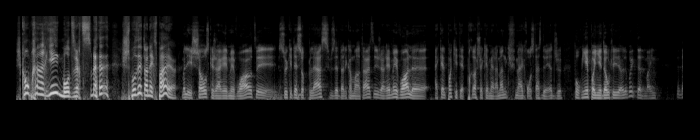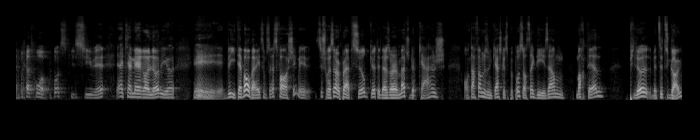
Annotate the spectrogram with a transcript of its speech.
je comprends rien de mon divertissement. Je suis supposé être un expert. Moi, les choses que j'aurais aimé voir, ceux qui étaient sur place, si vous êtes dans les commentaires, j'aurais aimé voir le, à quel point il était proche le caméraman qui filmait la grosse face de Edge. Pour rien pogner d'autres. Les- Le voit, il était de même. D'après trois pouces, puis il suivait. La caméra là, puis euh, et- il était bon pareil. Vous serez se fâcher, mais tu sais, je trouvais ça un peu absurde que tu es dans un match de cage. On t'enferme dans une cage que tu peux pas sortir avec des armes mortelles. Puis là, ben, tu gagnes,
